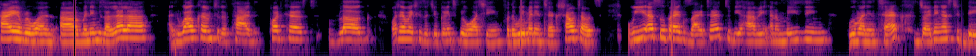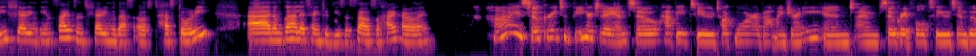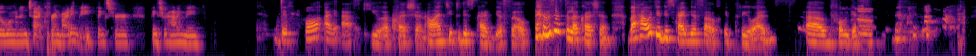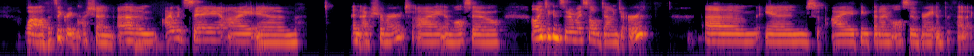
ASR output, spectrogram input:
Hi, everyone. Uh, my name is Allela, and welcome to the third podcast, vlog, whatever it is that you're going to be watching for the Women in Tech Shoutouts. We are super excited to be having an amazing woman in tech joining us today, sharing insights and sharing with us her story. And I'm going to let her introduce herself. So, hi, Caroline. Hi, so great to be here today. I'm so happy to talk more about my journey, and I'm so grateful to Timbu, Women in Tech, for inviting me. Thanks for thanks for having me. Before I ask you a question, I want you to describe yourself. this is still a question, but how would you describe yourself in three words uh, before we get oh. wow, that's a great question. Um, I would say I am an extrovert. I am also I like to consider myself down to earth. Um, and I think that I'm also very empathetic.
